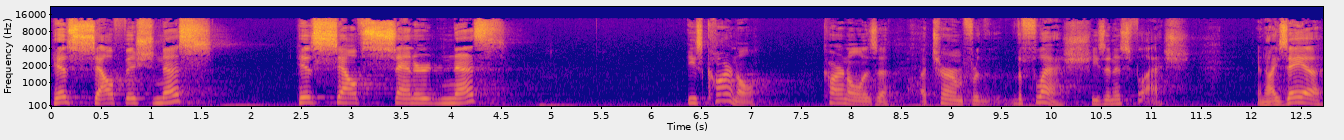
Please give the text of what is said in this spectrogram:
his selfishness, his self centeredness. He's carnal. Carnal is a, a term for the flesh. He's in his flesh. And Isaiah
